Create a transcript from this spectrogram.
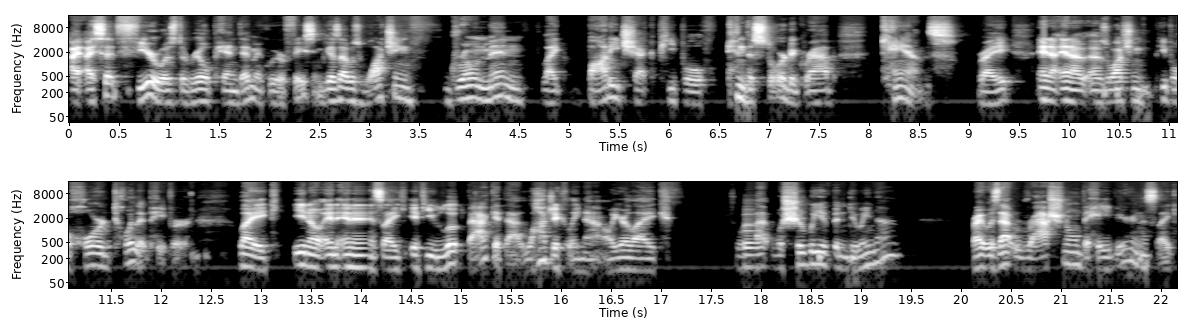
I, I said fear was the real pandemic we were facing because I was watching grown men like body check people in the store to grab cans, right? And, and I, I was mm-hmm. watching people hoard toilet paper. Like, you know, and, and it's like, if you look back at that logically now, you're like, well, that, well, should we have been doing that? Right? Was that rational behavior? And it's like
